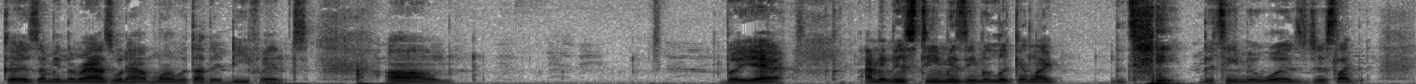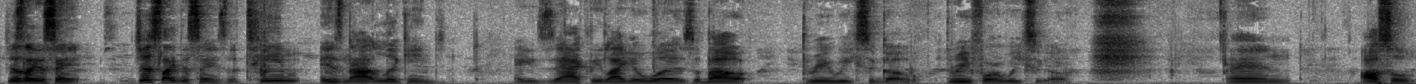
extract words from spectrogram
because I mean the Rams wouldn't have won without their defense. Um, but yeah, I mean this team isn't even looking like the team the team it was just like just like the Saints. Just like the Saints, the team is not looking exactly like it was about three weeks ago, three four weeks ago, and also,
